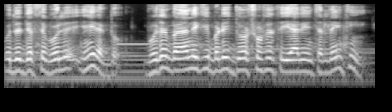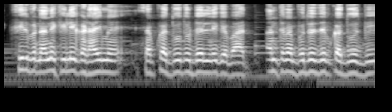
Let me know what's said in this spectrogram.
बुद्धदेव से बोले, यहीं रख दो। भोजन बनाने की बड़ी ज़ोर शोर से तैयारियाँ चल रही थीं। खीर बनाने के लिए कढ़ाई में सबका दूध उडेलने के बाद अंत में बुद्धदेव का दूध भी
